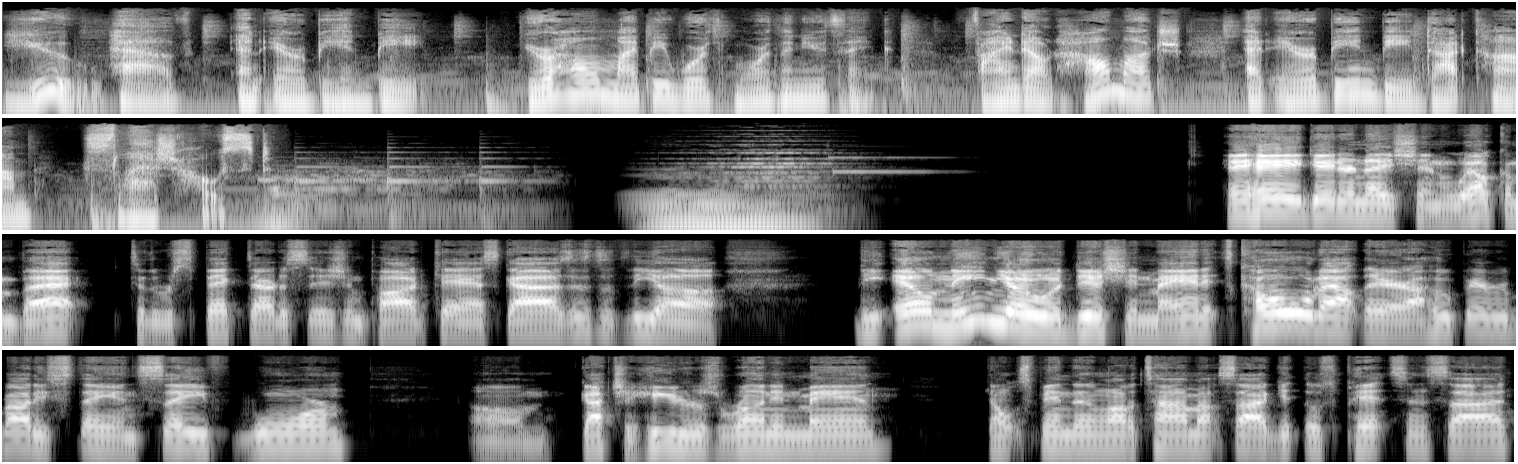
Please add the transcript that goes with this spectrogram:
you have an Airbnb. Your home might be worth more than you think. Find out how much at airbnb.com/slash host. Hey, hey, Gator Nation. Welcome back to the Respect Our Decision podcast, guys. This is the uh the El Nino edition, man. It's cold out there. I hope everybody's staying safe, warm. Um, got your heaters running, man. Don't spend a lot of time outside. Get those pets inside.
